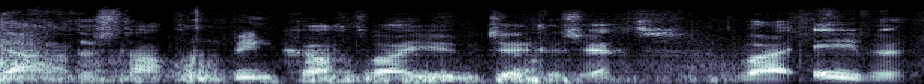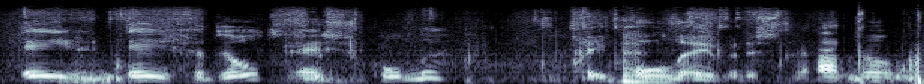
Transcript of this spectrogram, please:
Ja, er staat een windkracht waar je u tegen zegt. Maar even, even, even geduld, één seconde. Ik rol even de straat op.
